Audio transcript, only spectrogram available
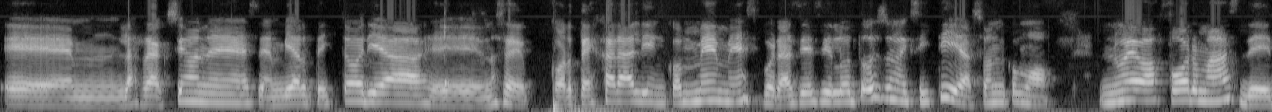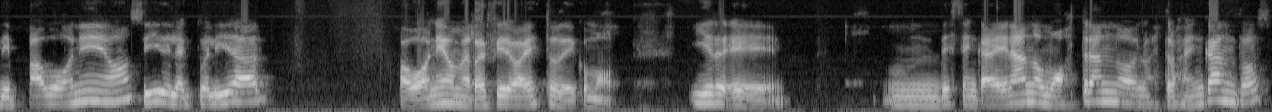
eh, las reacciones, enviarte historias, eh, no sé, cortejar a alguien con memes, por así decirlo, todo eso no existía, son como nuevas formas de, pavoneo, ¿sí? De la actualidad. Pavoneo me refiero a esto de como ir eh, desencadenando, mostrando nuestros encantos.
